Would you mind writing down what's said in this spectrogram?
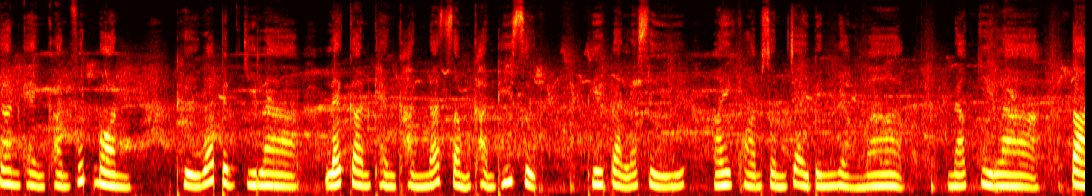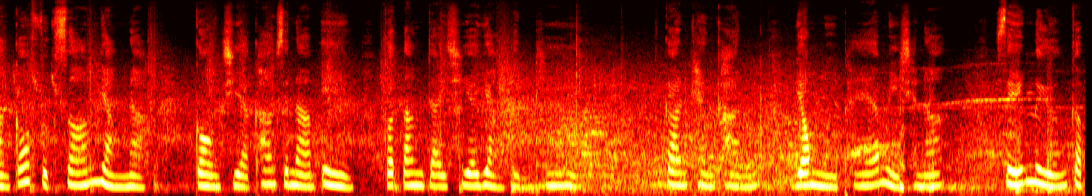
การแข่งขันฟุตบอล ถือว่าเป็นกีฬาและการแข่งขันนัดสำคัญที่สุด ที่แต่ละสีให้ความสนใจเป็นอย่างมาก นักกีฬาต่างก็ฝึกซ้อมอย่างหนัก กองเชียร์ข้างสนามเอง ก็ตั้งใจเชียร์อย่างเต็มที่ การแข่งขันย่อมมีแพ้มีชนะ สีเหลืองกับ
